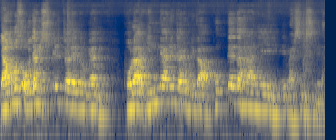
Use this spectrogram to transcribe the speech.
야고보서 5장 11절에 보면 보라 인내하는 자를 우리가 복되다 하나니 말씀이 있습니다.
